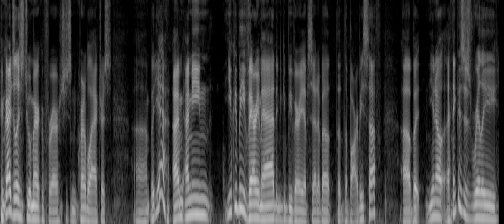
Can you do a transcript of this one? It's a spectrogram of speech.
congratulations to America Ferrera. She's an incredible actress. Uh, but yeah, I, I mean, you could be very mad and you could be very upset about the, the Barbie stuff. Uh, but you know, I think this is really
